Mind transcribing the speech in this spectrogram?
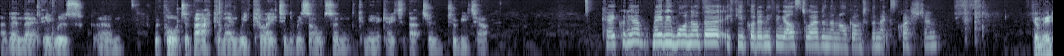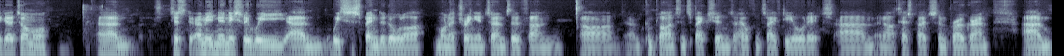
and then it was um, reported back, and then we collated the results and communicated that to, to retail. Okay, could you have maybe one other, if you've got anything else to add, and then I'll go on to the next question. Do you want me to go, Tom, or? Um, just, I mean, initially we um, we suspended all our monitoring in terms of um, our um, compliance inspections, our health and safety audits, um, and our test purchasing program. Um,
